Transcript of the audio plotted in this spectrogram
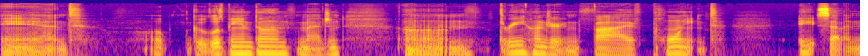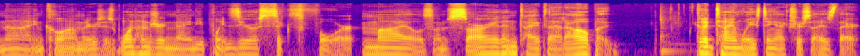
And oh, Google's being dumb. Imagine. Um, 305.879 kilometers is 190.064 miles. I'm sorry I didn't type that out, but good time wasting exercise there.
